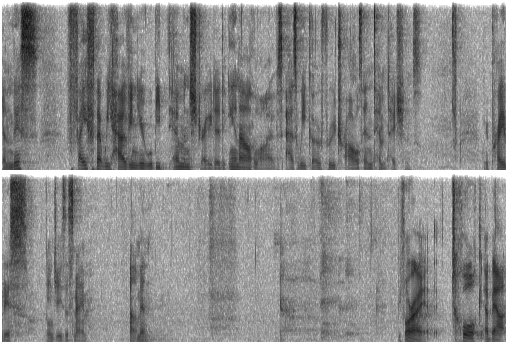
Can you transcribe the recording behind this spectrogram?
And this faith that we have in you will be demonstrated in our lives as we go through trials and temptations. We pray this in Jesus' name. Amen. Before I talk about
